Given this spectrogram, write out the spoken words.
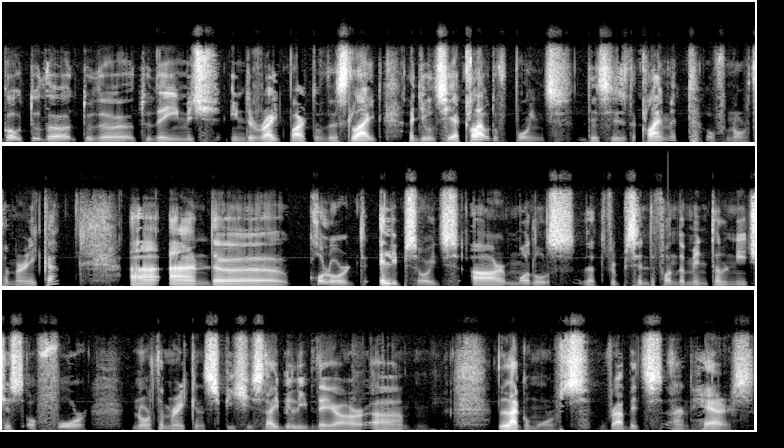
go to the to the to the image in the right part of the slide and you'll see a cloud of points. This is the climate of North America. Uh, and the colored ellipsoids are models that represent the fundamental niches of four North American species. I believe they are um, lagomorphs rabbits and hares.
